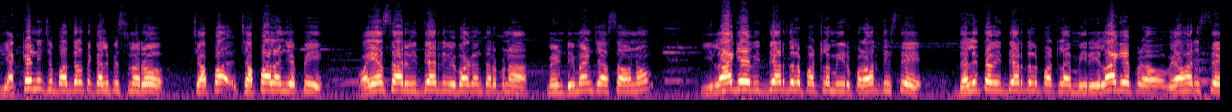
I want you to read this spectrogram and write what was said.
ఎక్కడి నుంచి భద్రత కల్పిస్తున్నారో చెప్ప చెప్పాలని చెప్పి వైఎస్ఆర్ విద్యార్థి విభాగం తరపున మేము డిమాండ్ చేస్తూ ఉన్నాం. ఇలాగే విద్యార్థుల పట్ల మీరు ప్రవర్తిస్తే దళిత విద్యార్థుల పట్ల మీరు ఇలాగే ప్ర- వ్యవహరిస్తే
